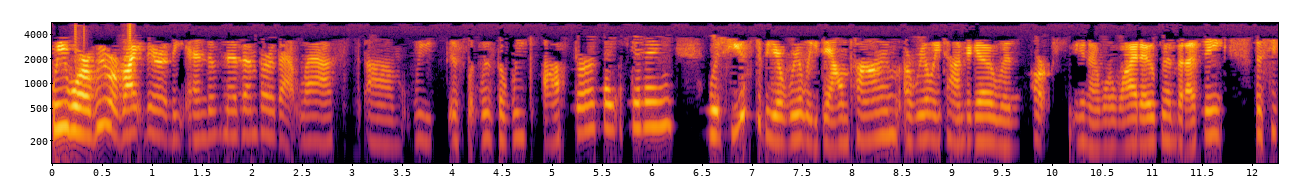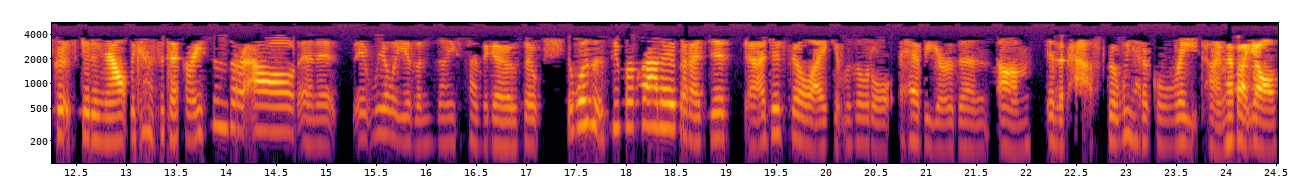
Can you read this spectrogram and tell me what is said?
We were we were right there at the end of November. That last um, week was the week after Thanksgiving, which used to be a really downtime, a really time to go when parks you know were wide open. But I think the secret's getting out because the decorations are out, and it it really is a nice time to go. So it wasn't super crowded, but I did I did feel like it was a little heavier than um in the past. But we had a great time. How about y'all?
